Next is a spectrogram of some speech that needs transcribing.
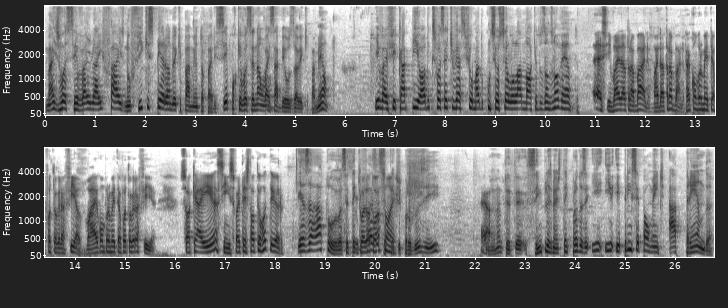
Mas você vai lá e faz. Não fica esperando o equipamento aparecer, porque você não vai saber usar o equipamento. E vai ficar pior do que se você tivesse filmado com seu celular Nokia dos anos 90. É, sim, vai dar trabalho? Vai dar trabalho. Vai comprometer a fotografia? Vai comprometer a fotografia. Só que aí, assim, isso vai testar o teu roteiro. Exato. Você tem que fazer, você atuações. tem que produzir. É. né? Te- te- Simplesmente tem que produzir. E, e- e principalmente aprenda,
